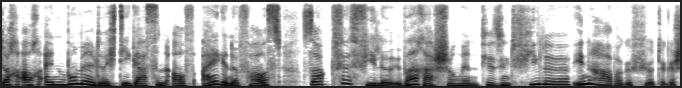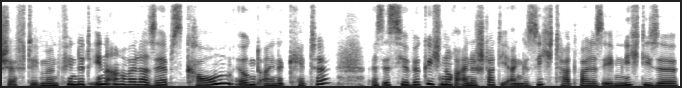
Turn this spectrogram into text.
Doch auch ein Bummel durch die Gassen auf eigene Faust sorgt für viele Überraschungen. Hier sind viele inhabergeführte Geschäfte. Man findet in Ahrweiler selbst kaum irgendeine Kette. Es ist hier wirklich noch eine Stadt, die ein Gesicht hat, weil es eben nicht diese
